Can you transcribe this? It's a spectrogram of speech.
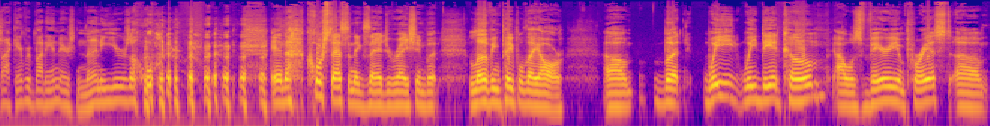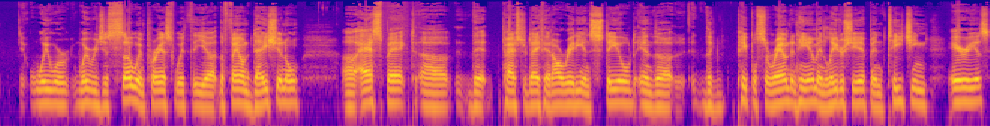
like everybody in there's 90 years old. and uh, of course, that's an exaggeration, but loving people they are. Um, but we we did come. I was very impressed. Um, we were we were just so impressed with the uh, the foundational uh, aspect uh, that Pastor Dave had already instilled in the the people surrounding him in leadership and teaching areas.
